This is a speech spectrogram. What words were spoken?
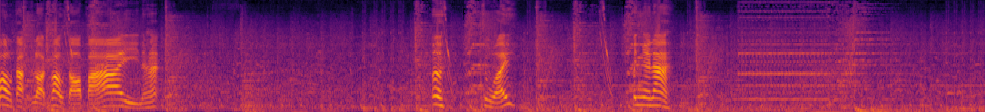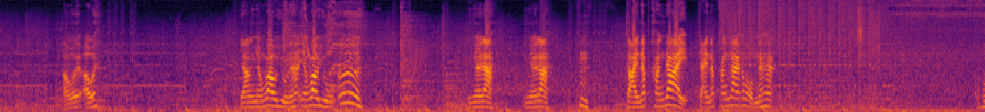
ว่าวตลอดว่าวต่อไปนะฮะเออสวย เป็นไงล่ะเอาเว้ยเอาเว้ย ยังยังว่าวอยู่นะฮะยังว่าวอยู่เออยังไงล่ะยังไงล่ะจ่ายนับครั้งได้ จ่ายนับครั้งได้ครับผมนะฮะโอ้โห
